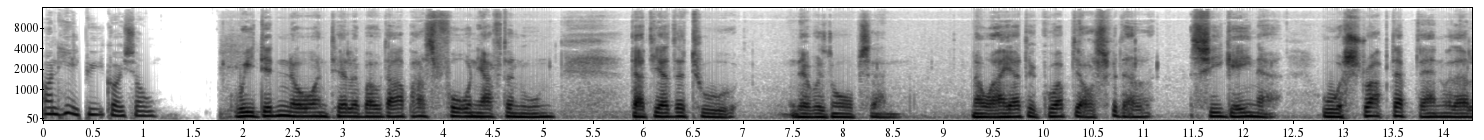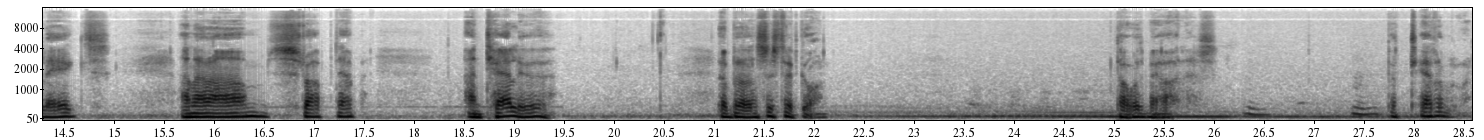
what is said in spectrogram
og en hel by går i sorg. We didn't know until about half past four in the afternoon that the other two, there was no option. Now I had to go up to the hospital, see Gaina, who was strapped up then with her legs and her arms strapped up, and tell her her brother and sister had gone. That was my hardest. Mm. Mm. But terrible one.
